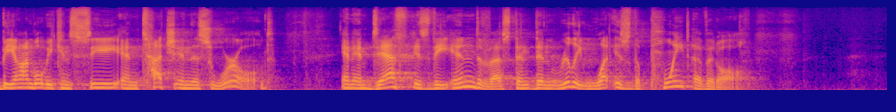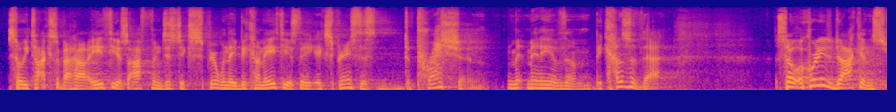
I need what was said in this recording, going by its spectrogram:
beyond what we can see and touch in this world, and, and death is the end of us, then, then really what is the point of it all? So he talks about how atheists often just experience, when they become atheists, they experience this depression, many of them, because of that. So, according to Dawkins,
